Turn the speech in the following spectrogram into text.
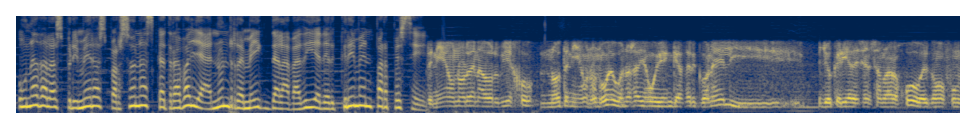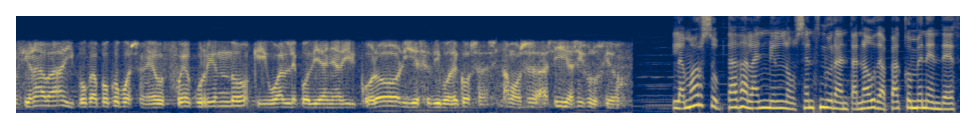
una de les primeres persones que treballa en un remake de l'Abadia del Crimen per PC. Tenía un ordenador viejo, no tenía uno nuevo, no sabía muy bien qué hacer con él y yo quería desensamblar el juego, ver cómo funcionaba y poco a poco pues se me fue ocurriendo que igual le podía añadir color y ese tipo de cosas. Vamos, así, así surgió. La mort sobtada l'any 1999 de Paco Menéndez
